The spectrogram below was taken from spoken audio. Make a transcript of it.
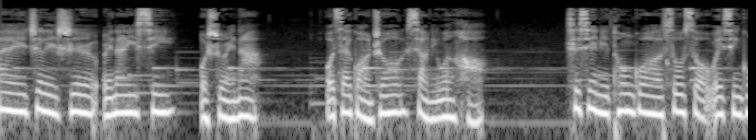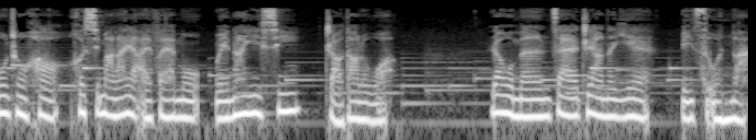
嗨，这里是维纳一心，我是维纳，我在广州向你问好。谢谢你通过搜索微信公众号和喜马拉雅 FM“ 维纳一心”找到了我，让我们在这样的夜彼此温暖。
